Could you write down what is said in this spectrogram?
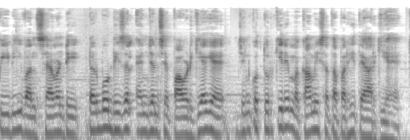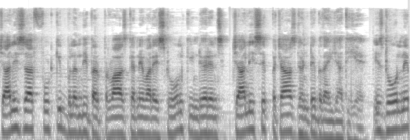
P D one seventy turbo diesel engine से पावर्ड किया गया है, जिनको तुर्की ने मकामी सतह पर ही तैयार किया है। चालीस हज़ार फुट की बुलंदी पर प्रवास करने वाले इस ड्रोन की इंड्योरेंस चालीस से पचास घंटे बताई जाती है। इस ड्रोन ने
